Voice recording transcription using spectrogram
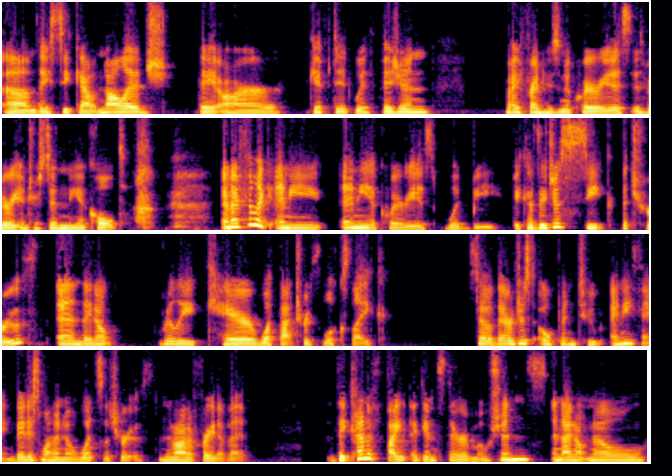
Um, they seek out knowledge. They are gifted with vision. My friend who's an Aquarius is very interested in the occult. and I feel like any any Aquarius would be because they just seek the truth and they don't really care what that truth looks like. So they're just open to anything. They just want to know what's the truth and they're not afraid of it. They kind of fight against their emotions and I don't know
